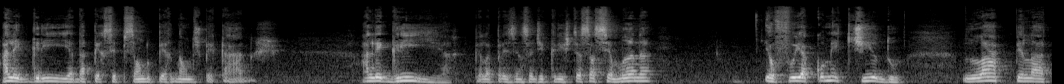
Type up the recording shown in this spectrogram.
Alegria da percepção do perdão dos pecados alegria pela presença de Cristo. Essa semana eu fui acometido lá pela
